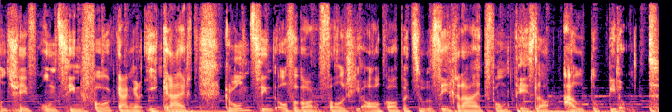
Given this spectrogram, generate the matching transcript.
Finanzchef und seinen Vorgänger eingereicht. Grund sind offenbar falsche Angaben zur Sicherheit vom Tesla Autopilot.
